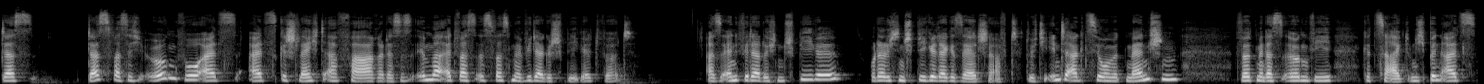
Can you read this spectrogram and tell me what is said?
dass das, was ich irgendwo als, als Geschlecht erfahre, dass es immer etwas ist, was mir wiedergespiegelt wird. Also entweder durch einen Spiegel oder durch den Spiegel der Gesellschaft. Durch die Interaktion mit Menschen wird mir das irgendwie gezeigt. Und ich bin als,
